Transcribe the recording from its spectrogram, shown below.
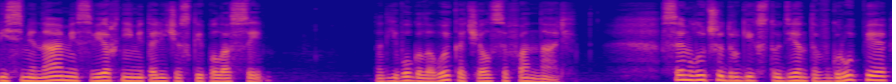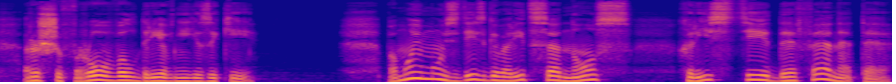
письменами с верхней металлической полосы. Над его головой качался фонарь. Сэм лучше других студентов в группе расшифровывал древние языки. «По-моему, здесь говорится «нос Христи де Фенете»,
